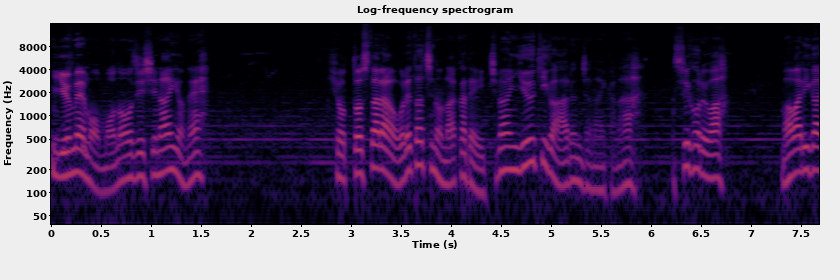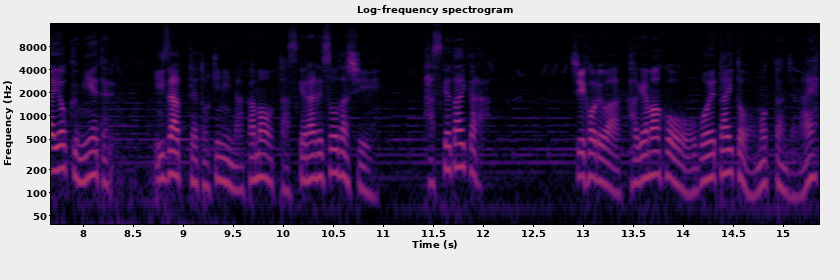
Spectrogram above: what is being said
夢も物おじしないよねひょっとしたら俺たちの中で一番勇気があるんじゃないかなシホルは 周りがよく見えてるいざって時に仲間を助けられそうだし助けたいからシホルは影魔法を覚えたいと思ったんじゃない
